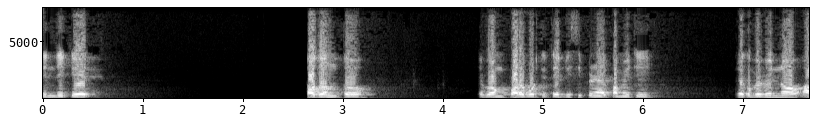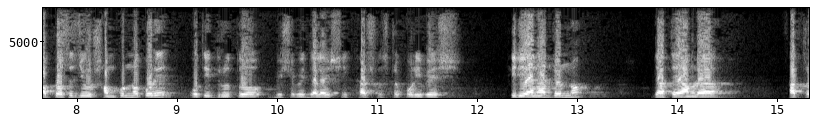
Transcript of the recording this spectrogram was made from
সিন্ডিকেট তদন্ত এবং পরবর্তীতে ডিসিপ্লিনারি কমিটি এরকম বিভিন্ন প্রসিডিউর সম্পূর্ণ করে অতি দ্রুত বিশ্ববিদ্যালয়ের শিক্ষার সুষ্ঠু পরিবেশ ফিরিয়ে আনার জন্য যাতে আমরা ছাত্র,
